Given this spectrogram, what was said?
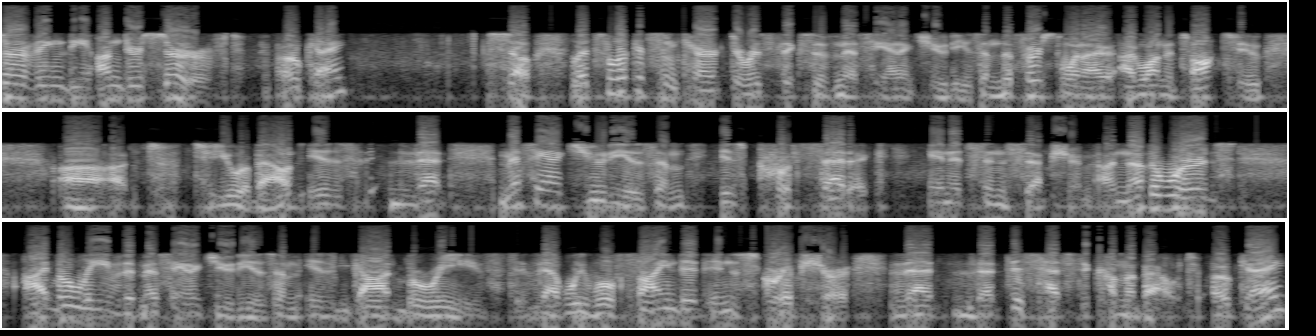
serving the underserved. Okay? So let's look at some characteristics of Messianic Judaism. The first one I, I want to talk to uh, to you about is that Messianic Judaism is prophetic in its inception. In other words, I believe that Messianic Judaism is God breathed, that we will find it in Scripture, that, that this has to come about, okay?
